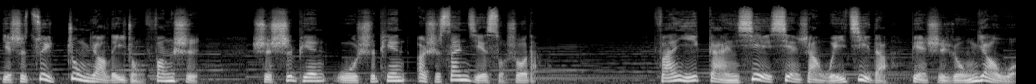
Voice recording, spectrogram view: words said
也是最重要的一种方式，是诗篇五十篇二十三节所说的。凡以感谢献上为祭的，便是荣耀我；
